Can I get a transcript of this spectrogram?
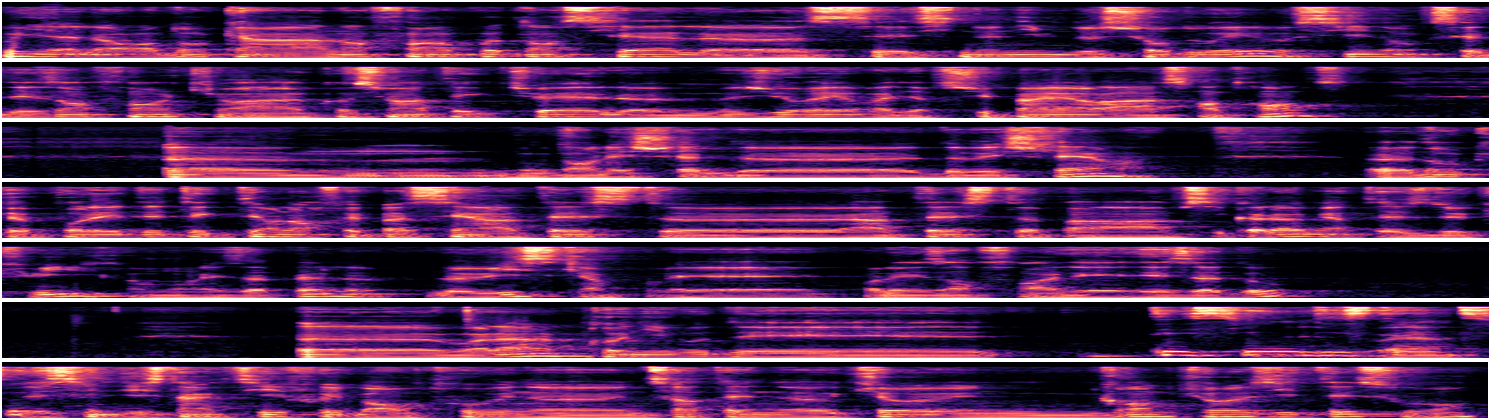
Oui, alors donc un enfant à potentiel, euh, c'est synonyme de surdoué aussi. Donc c'est des enfants qui ont un quotient intellectuel mesuré, on va dire supérieur à 130, euh, donc dans l'échelle de, de. Euh, donc pour les détecter, on leur fait passer un test, un test par un psychologue, un test de QI, comme on les appelle, le WISC hein, pour, les, pour les enfants et les, ados. voilà, après au niveau des, des signes distinctifs. des signes distinctifs, oui, ben, on trouve une, une certaine, une grande curiosité souvent.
